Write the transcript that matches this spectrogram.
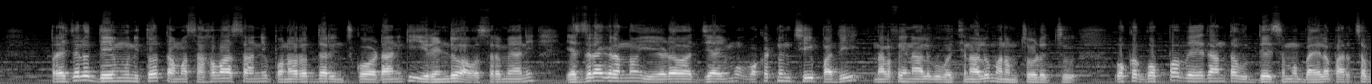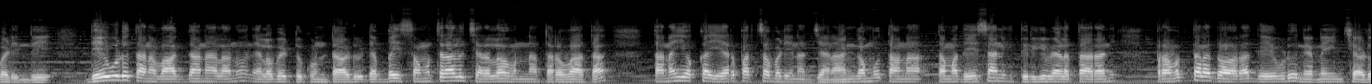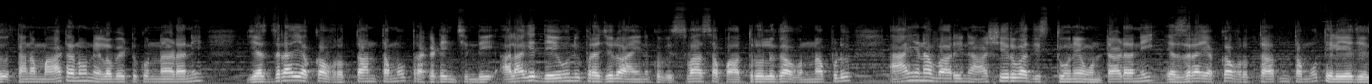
ప్రజలు దేవునితో తమ సహవాసాన్ని పునరుద్ధరించుకోవడానికి ఈ రెండు అవసరమే అని ఎజ్రా గ్రంథం ఏడో అధ్యాయము ఒకటి నుంచి పది నలభై నాలుగు వచనాలు మనం చూడొచ్చు. ఒక గొప్ప వేదాంత ఉద్దేశము బయలుపరచబడింది. దేవుడు తన వాగ్దానాలను నిలబెట్టుకుంటాడు. డెబ్బై సంవత్సరాలు చెరలో ఉన్న తర్వాత తన యొక్క ఏర్పరచబడిన జనాంగము తన తమ దేశానికి తిరిగి వెళతారని ప్రవక్తల ద్వారా దేవుడు నిర్ణయించాడు. తన మాటను నిలబెట్టుకున్నాడని యజ్రా యొక్క వృత్తాంతము ప్రకటించింది. అలాగే దేవుని ప్రజలు ఆయనకు విశ్వాస పాత్రులుగా ఉన్నప్పుడు ఆయన వారిని ఆశీర్వదిస్తూనే ఉంటాడని యజ్రా యొక్క వృత్తాంతము తెలియజేస్తుంది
